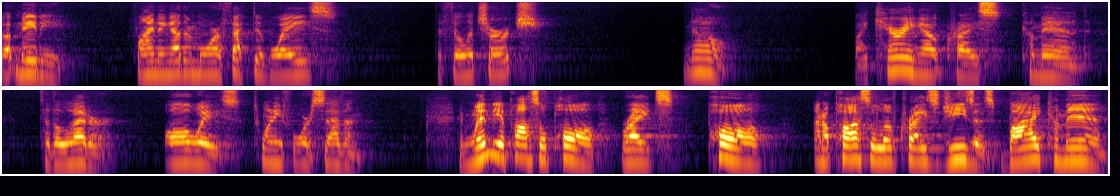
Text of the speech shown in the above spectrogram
But maybe finding other more effective ways to fill a church? No. By carrying out Christ's command to the letter, always, 24 7. And when the Apostle Paul writes, Paul, an apostle of Christ Jesus, by command,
